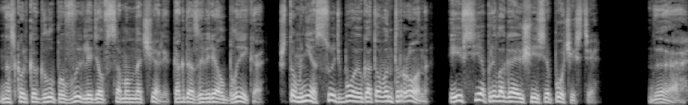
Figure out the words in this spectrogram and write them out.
насколько глупо выглядел в самом начале, когда заверял Блейка, что мне судьбой уготован трон и все прилагающиеся почести. Да,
